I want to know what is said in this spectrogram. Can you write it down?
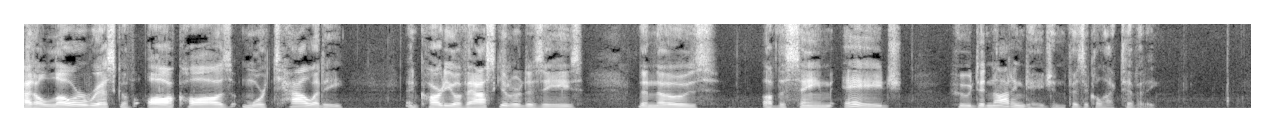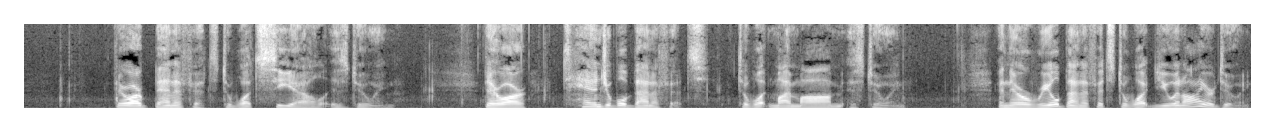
had a lower risk of all cause mortality and cardiovascular disease than those of the same age who did not engage in physical activity. There are benefits to what CL is doing. There are tangible benefits to what my mom is doing. And there are real benefits to what you and I are doing.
